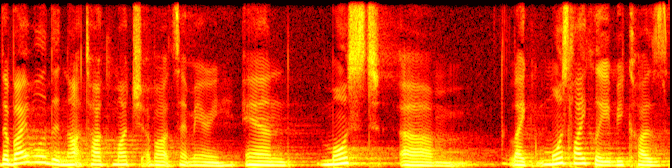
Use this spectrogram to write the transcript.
the Bible did not talk much about St. Mary, and most, um, like, most likely because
